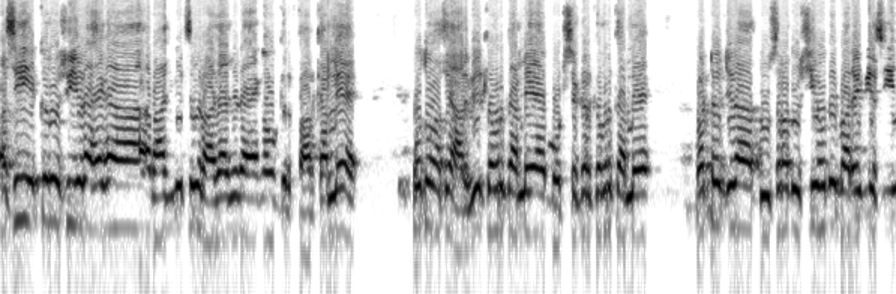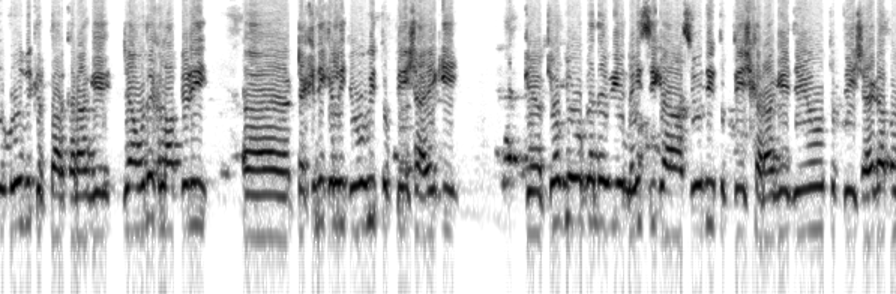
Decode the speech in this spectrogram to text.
ਅਸੀਂ ਇੱਕ ਦੋਸ਼ੀ ਜਿਹੜਾ ਹੈਗਾ, ਰਾਜਵੀਰ ਸਿੰਘ ਰਾਜਾ ਜਿਹੜਾ ਹੈਗਾ, ਉਹ ਗ੍ਰਿਫਤਾਰ ਕਰ ਲਿਆ ਉਹ ਤੋਂ ਹਥਿਆਰ ਵੀ ਕਵਰ ਕਰ ਲਿਆ ਮੋਟਰਸਾਈਕਲ ਕਵਰ ਕਰ ਲਿਆ ਬਟ ਜਿਹੜਾ ਦੂਸਰਾ ਦੋਸ਼ੀ ਹੈ, ਉਹਦੇ ਬਾਰੇ ਵੀ ਅਸੀਂ ਉਹਨੂੰ ਵੀ ਗ੍ਰਿਫਤਾਰ ਕਰਾਂਗੇ। ਜਾਂ ਉਹਦੇ ਖਿਲਾਫ ਜਿਹੜੀ ਟੈਕਨੀਕਲੀ ਜੋ ਵੀ ਤਫਤੀਸ਼ ਆਏਗੀ ਕਿ- ਕਿਉਂਕਿ ਉਹ ਕਹਿੰਦੇ ਵੀ ਇਹ ਨਹੀਂ ਸੀਗਾ ਅਸੀਂ ਉਹਦੀ ਤਫਤੀਸ਼ ਕਰਾਂਗੇ ਜੇ ਉਹ ਤਫਤੀਸ਼ ਹੈਗਾ ਤਾਂ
